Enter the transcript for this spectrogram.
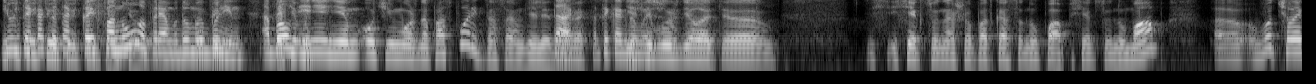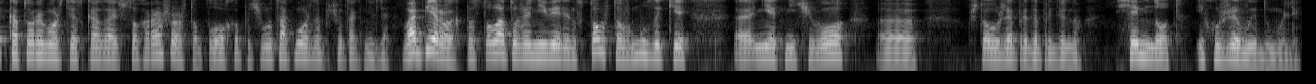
И тут я как-то так кайфанула, прямо думаю, блин, обалдеть. С этим мнением очень можно поспорить, на самом деле. Так, Даже а ты как если думаешь? будешь делать э, секцию нашего подкаста «Ну, пап», секцию «Ну, мам», вот человек, который может тебе сказать, что хорошо, что плохо, почему так можно, почему так нельзя. Во-первых, постулат уже не верен в том, что в музыке э, нет ничего, э, что уже предопределено. Семь нот, их уже выдумали.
